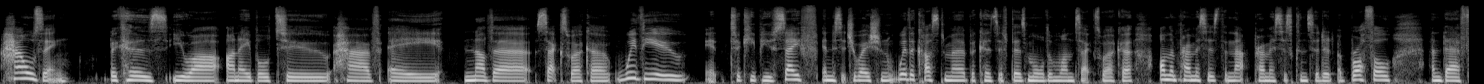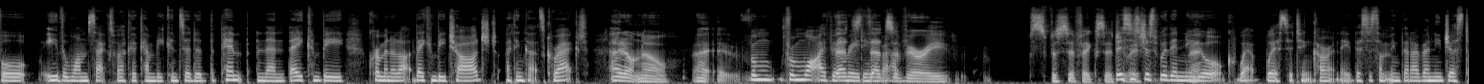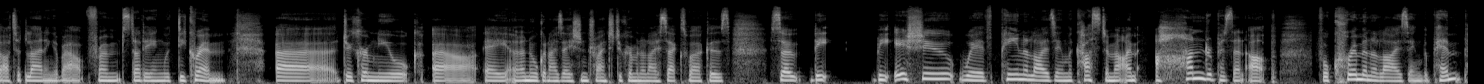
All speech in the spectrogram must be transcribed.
housing because you are unable to have a another sex worker with you to keep you safe in a situation with a customer because if there's more than one sex worker on the premises then that premise is considered a brothel and therefore either one sex worker can be considered the pimp and then they can be criminal they can be charged i think that's correct I don't know. I, from from what i've been that's reading that's about. a very specific situation. This is just within New Right. York where we're sitting currently. This is something that I've only just started learning about from studying with Decrim. Uh, Decrim New York, uh, a, an organization trying to decriminalize sex workers. So the the issue with penalizing the customer, I'm 100% up for criminalizing the pimp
